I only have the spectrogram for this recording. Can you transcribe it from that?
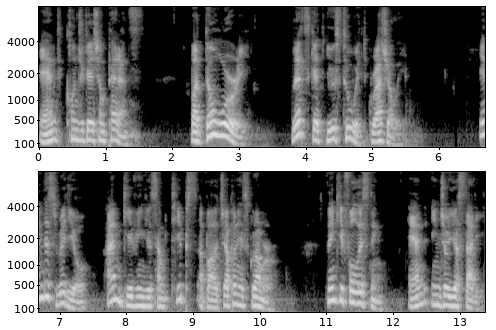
and conjugation patterns. But don't worry, let's get used to it gradually. In this video, I'm giving you some tips about Japanese grammar. Thank you for listening and enjoy your study.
